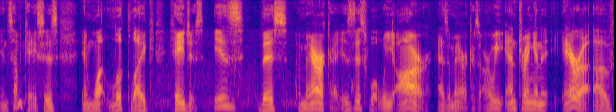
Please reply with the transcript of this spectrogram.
in some cases, in what look like cages. Is this America? Is this what we are as Americans? Are we entering an era of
